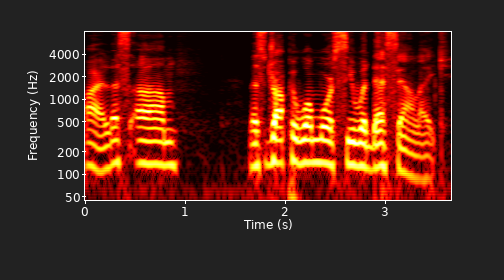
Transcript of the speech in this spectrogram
Alright, let's um let's drop it one more, see what that sound like.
